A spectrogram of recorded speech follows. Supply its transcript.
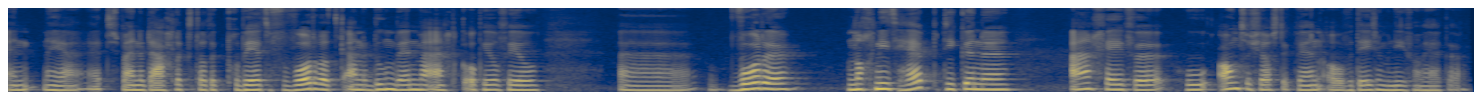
en nou ja, het is bijna dagelijks dat ik probeer te verwoorden wat ik aan het doen ben, maar eigenlijk ook heel veel uh, woorden nog niet heb die kunnen aangeven hoe enthousiast ik ben over deze manier van werken.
